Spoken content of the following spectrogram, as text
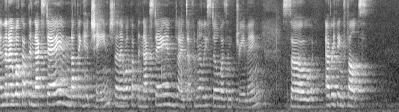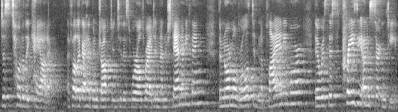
and then I woke up the next day and nothing had changed. And I woke up the next day and I definitely still wasn't dreaming. So everything felt just totally chaotic. I felt like I had been dropped into this world where I didn't understand anything. The normal rules didn't apply anymore. There was this crazy uncertainty.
